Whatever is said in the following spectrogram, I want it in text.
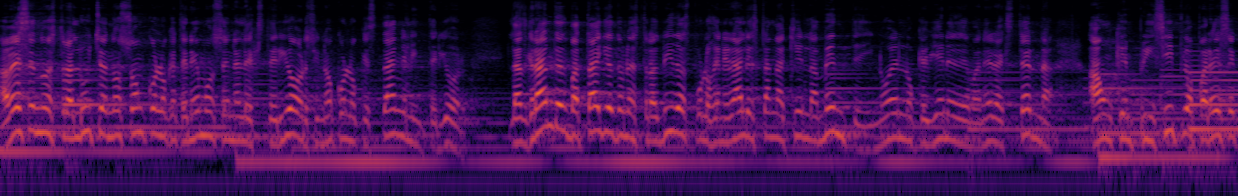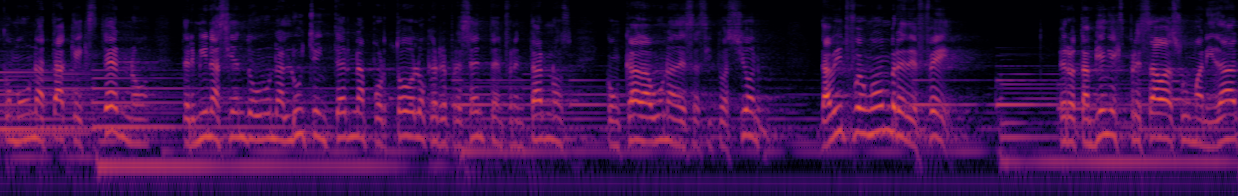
A veces nuestras luchas no son con lo que tenemos en el exterior, sino con lo que está en el interior. Las grandes batallas de nuestras vidas por lo general están aquí en la mente y no en lo que viene de manera externa, aunque en principio aparece como un ataque externo, termina siendo una lucha interna por todo lo que representa enfrentarnos con cada una de esas situaciones. David fue un hombre de fe, pero también expresaba su humanidad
